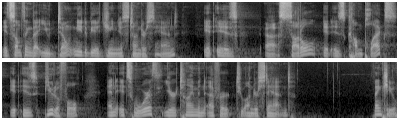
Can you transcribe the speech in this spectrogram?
It's something that you don't need to be a genius to understand. It is uh, subtle, it is complex, it is beautiful, and it's worth your time and effort to understand. Thank you.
